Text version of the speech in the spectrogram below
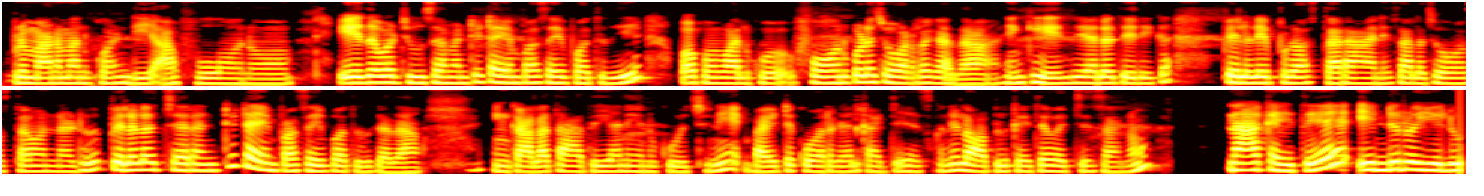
ఇప్పుడు మనం అనుకోండి ఆ ఫోను ఏదో ఒకటి చూసామంటే టైంపాస్ అయిపోతుంది. పాపం వాళ్ళకు ఫోన్ కూడా చూడరు కదా. ఇంకేం చేయాలో తెలియక పిల్లలు ఎప్పుడు వస్తారా అనేసి అలా చూస్తూ ఉన్నాడు. పిల్లలు వచ్చారంటే టైంపాస్ అయిపోతుంది కదా. ఇంకా అలా తాతయ్య నేను కూర్చుని బయట కూరగాయలు కట్ చేసుకుని లోపలికి అయితే వచ్చేసాను. నాకైతే ఎండు రొయ్యలు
